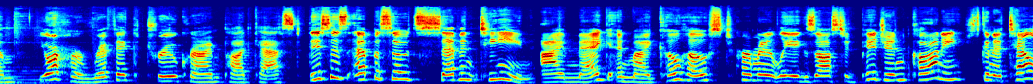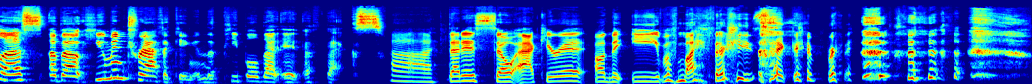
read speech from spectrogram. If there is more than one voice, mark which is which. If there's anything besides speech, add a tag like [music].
Speaker 1: Welcome your horrific true crime podcast. This is episode 17. I'm Meg, and my co host, permanently exhausted pigeon, Connie, is going to tell us about human trafficking and the people that it affects.
Speaker 2: Ah, that is so accurate on the eve of my [laughs] 32nd birthday. [laughs]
